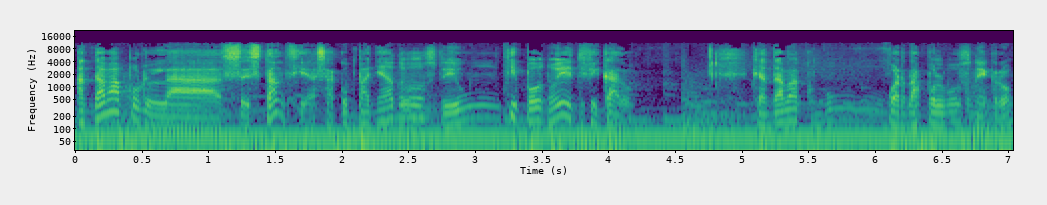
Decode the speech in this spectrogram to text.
andaba por las estancias acompañados de un tipo no identificado, que andaba con un guardapolvos negro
